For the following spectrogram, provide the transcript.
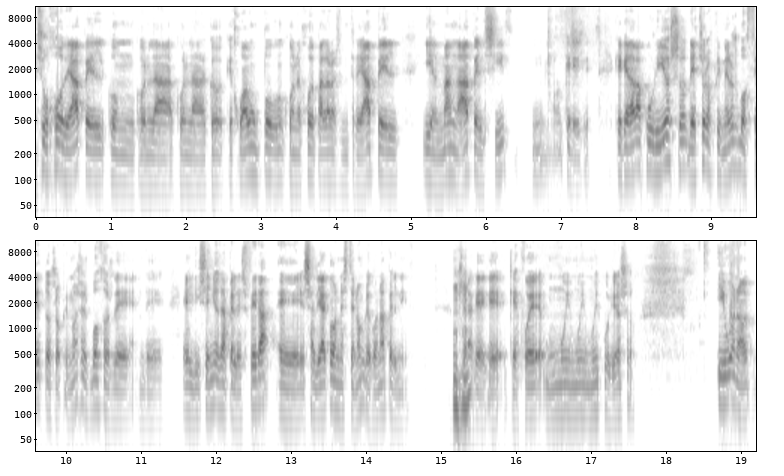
es un juego de Apple con, con, la, con la que jugaba un poco con el juego de palabras entre Apple y el manga Apple Seed, que, que, quedaba curioso. De hecho, los primeros bocetos, los primeros esbozos de, de el diseño de Apple Esfera eh, salía con este nombre, con Apple Need. O sea, que, que, fue muy, muy, muy curioso. Y bueno,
